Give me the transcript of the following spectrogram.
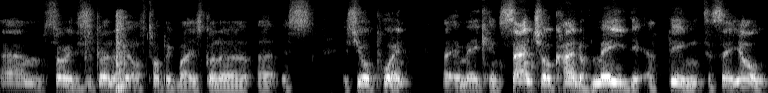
um, sorry, this is going a bit off topic, but it's gonna, uh, it's, it's your point that you're making. Sancho kind of made it a thing to say, yo,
